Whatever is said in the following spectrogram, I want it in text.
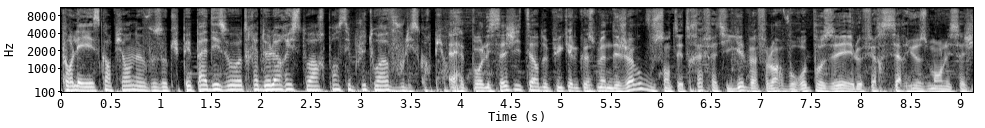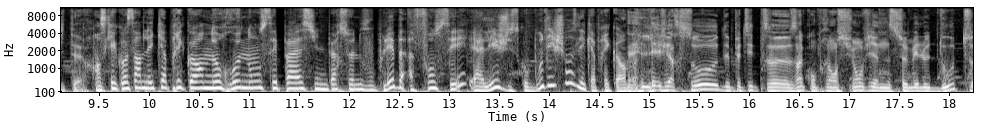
Pour les scorpions, ne vous occupez pas des autres et de leur histoire. Pensez plutôt à vous, les scorpions. Eh, Pour les sagittaires, depuis quelques semaines déjà, vous vous sentez très fatigué. Il va falloir vous reposer et le faire sérieusement, les sagittaires. En ce qui concerne les capricornes, ne renoncez pas. Si une personne vous plaît, bah, foncez et allez jusqu'au bout des choses, les capricornes. Les Verseaux, des petites euh, incompréhensions viennent semer le doute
